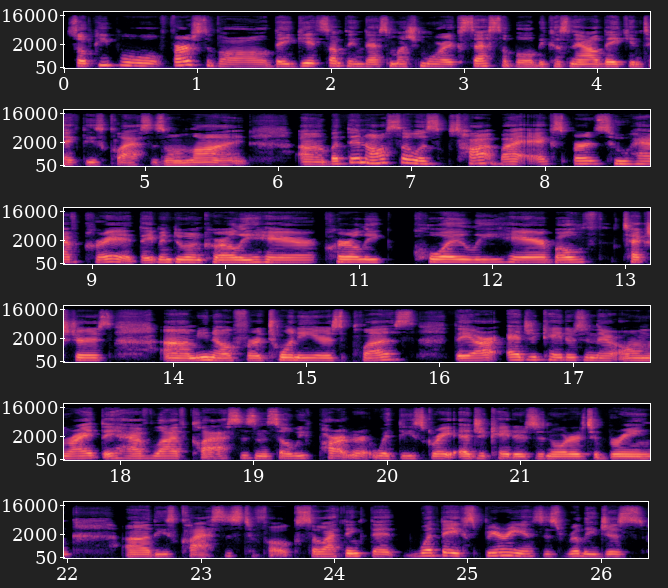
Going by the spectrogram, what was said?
So people, first of all, they get something that's much more accessible because now they can take these classes online. Um, but then also it's taught by experts who have cred. They've been doing curly hair, curly, coily hair, both textures, um, you know, for 20 years plus. They are educators in their own right. They have live classes. And so we've partnered with these great educators in order to bring uh, these classes to folks. So I think that what they experience is really just,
